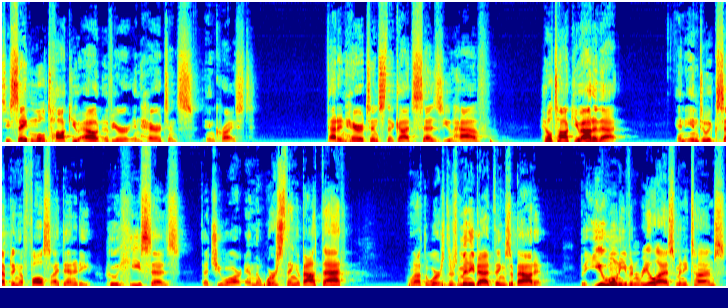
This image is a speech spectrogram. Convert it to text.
See, Satan will talk you out of your inheritance in Christ. That inheritance that God says you have, he'll talk you out of that and into accepting a false identity, who he says that you are. And the worst thing about that, well, not the worst, there's many bad things about it. But you won't even realize many times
